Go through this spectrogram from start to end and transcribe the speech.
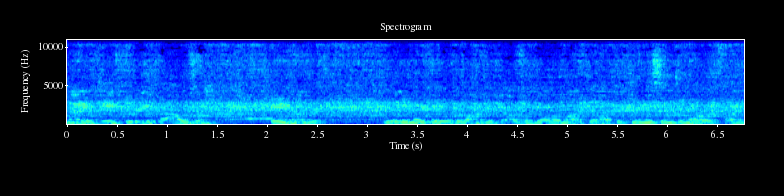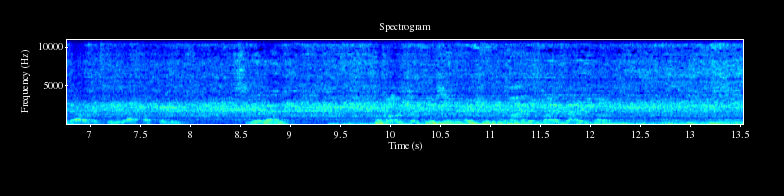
93,800. Will you make it over the $100,000 mark? You'll have to tune us in tomorrow to find out if we wrap up the week. See you then. Promotional consideration provided by Geico.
